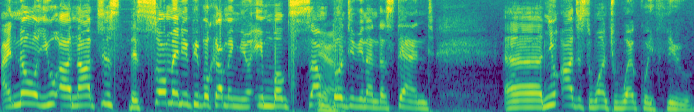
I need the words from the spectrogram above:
I know you are an artist. There's so many people coming in your inbox. Some Yeah. don't even understand. Uh, new artists want to work with you.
